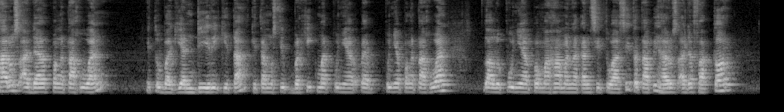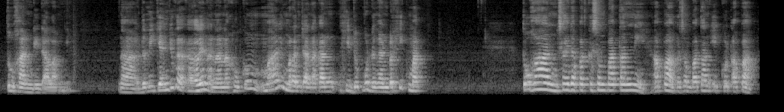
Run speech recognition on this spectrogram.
harus ada pengetahuan itu bagian diri kita. Kita mesti berhikmat punya eh, punya pengetahuan lalu punya pemahaman akan situasi tetapi harus ada faktor Tuhan di dalamnya. Nah, demikian juga kalian anak-anak hukum mari merencanakan hidupmu dengan berhikmat. Tuhan, saya dapat kesempatan nih. Apa? Kesempatan ikut apa?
